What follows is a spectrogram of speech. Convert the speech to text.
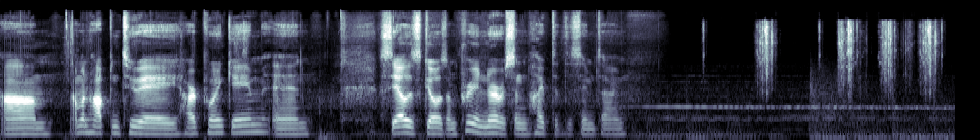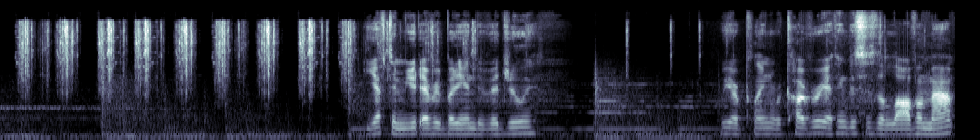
Um, I'm going to hop into a hardpoint game and see how this goes. I'm pretty nervous and hyped at the same time. You have to mute everybody individually. We are playing Recovery. I think this is the lava map.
